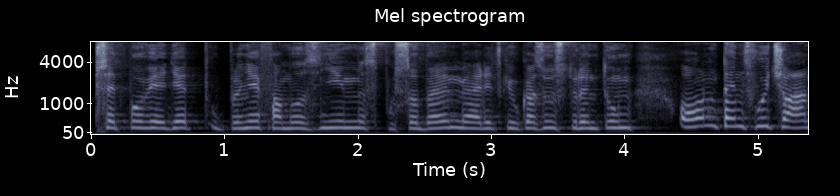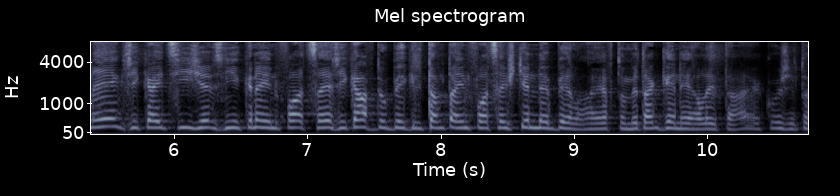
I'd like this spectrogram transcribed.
předpovědět úplně famozním způsobem. Já vždycky ukazuju studentům, on ten svůj článek říkající, že vznikne inflace, říká v době, kdy tam ta inflace ještě nebyla. Je v tom je ta genialita, jako, že to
